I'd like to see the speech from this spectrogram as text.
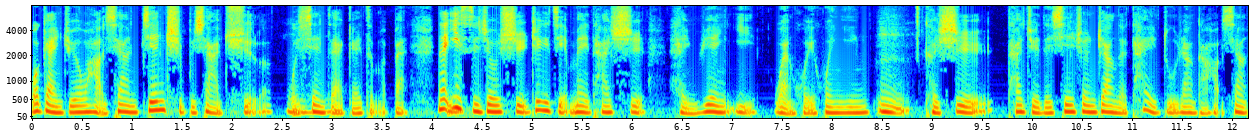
我感觉我好像坚持不下去了，我现在该怎么办？嗯、那意思就是，这个姐妹她是很愿意挽回婚姻，嗯，可是她觉得先生这样的态度让她好像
